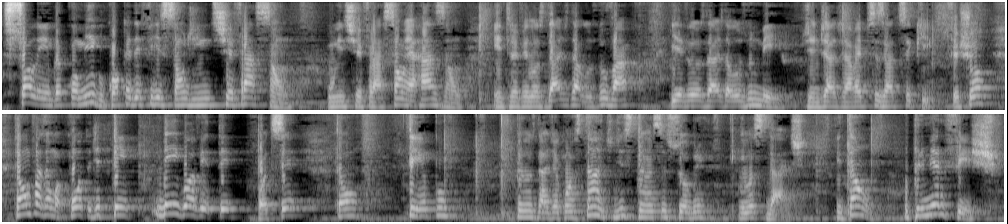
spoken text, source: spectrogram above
Só lembra comigo qual é a definição de índice de refração. O índice de refração é a razão entre a velocidade da luz no vácuo e a velocidade da luz no meio. A gente já, já vai precisar disso aqui, fechou? Então vamos fazer uma conta de tempo, bem igual a VT, pode ser? Então, tempo, velocidade é constante, distância sobre velocidade. Então, o primeiro feixe,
